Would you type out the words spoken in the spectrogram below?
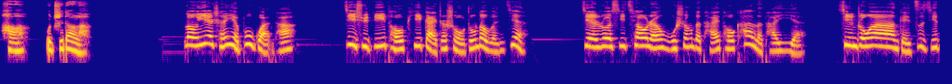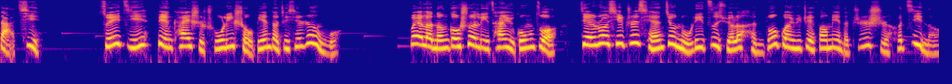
好，我知道了。冷夜晨也不管他，继续低头批改着手中的文件。简若曦悄然无声的抬头看了他一眼，心中暗暗给自己打气，随即便开始处理手边的这些任务。为了能够顺利参与工作，简若曦之前就努力自学了很多关于这方面的知识和技能。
